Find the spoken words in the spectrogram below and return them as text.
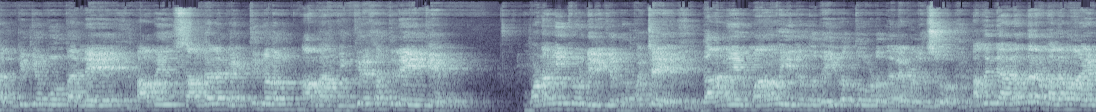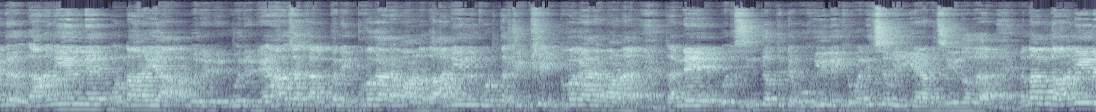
കൽപ്പിക്കുമ്പോൾ തന്നെ അവയിൽ സകല വ്യക്തികളും അവൻ വിഗ്രഹത്തിലേക്ക് വണങ്ങിക്കൊണ്ടിരിക്കുന്നു പക്ഷേ ദാനിയൽ മാറിയിരുന്ന് ദൈവത്തോട് നിലവിളിച്ചു. അതിന്റെ അനന്തര ഫലമായിട്ട് ദാനിയലിന് ഉണ്ടായ ഒരു ഒരു രാജകൽപ്പന ഇപ്രകാരമാണ്. ദാനിയലിന് കൊടുത്ത ശിക്ഷ ഇപ്രകാരമാണ് തന്നെ ഒരു സിംഹത്തിന്റെ ഗുഹയിലേക്ക് വലിച്ചെറിയുകയാണ് ചെയ്യുന്നത് എന്നാൽ ദാനിയൽ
